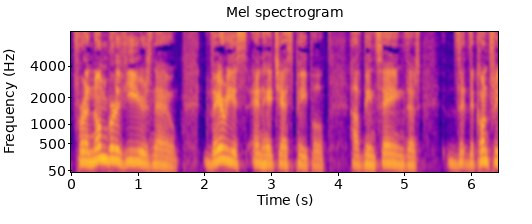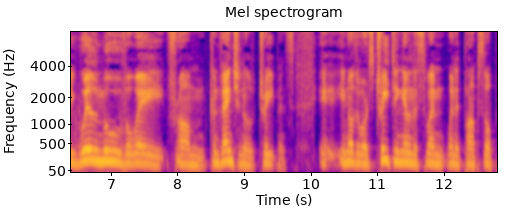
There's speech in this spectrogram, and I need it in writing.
for a number of years now, various NHS people have been saying that the, the country will move away from conventional treatments. In other words, treating illness when, when it pops up,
